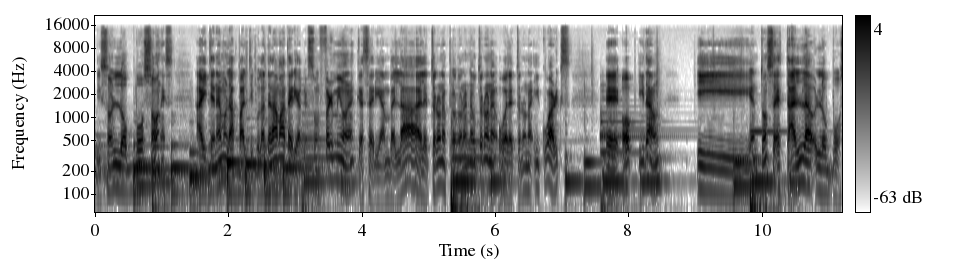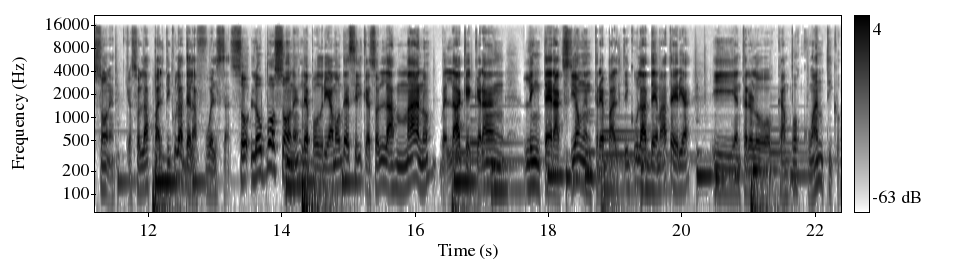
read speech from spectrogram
y son los bosones. Ahí tenemos las partículas de la materia que son fermiones, que serían, ¿verdad? Electrones, protones, neutrones o electrones y quarks, eh, up y down. Y entonces están los bosones, que son las partículas de la fuerza. los bosones le podríamos decir que son las manos, ¿verdad? Que crean la interacción entre partículas de materia y entre los campos cuánticos.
